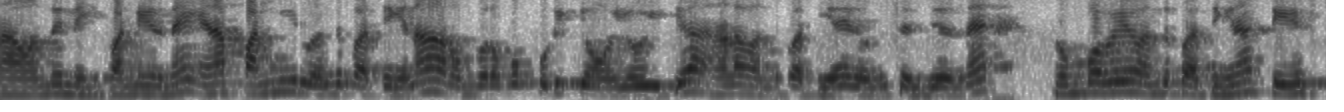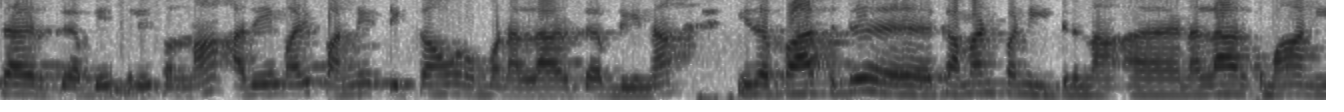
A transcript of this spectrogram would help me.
நான் வந்து இன்னைக்கு பண்ணியிருந்தேன். ஏன்னா பன்னீர் வந்து பார்த்தீங்கன்னா ரொம்ப ரொம்ப பிடிக்கும் யோகிக்கு. அதனால வந்து பார்த்தீங்கன்னா இது வந்து செஞ்சிருந்தேன். ரொம்பவே வந்து பார்த்தீங்கன்னா டேஸ்ட்டாக இருக்கு அப்படின்னு சொல்லி சொன்னால் அதே மாதிரி பன்னீர் டிக்காவும் ரொம்ப நல்லா இருக்குது அப்படின்னா இதை பார்த்துட்டு கமெண்ட் பண்ணிட்டு இருந்தான். நல்லா இருக்குமா? நீ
